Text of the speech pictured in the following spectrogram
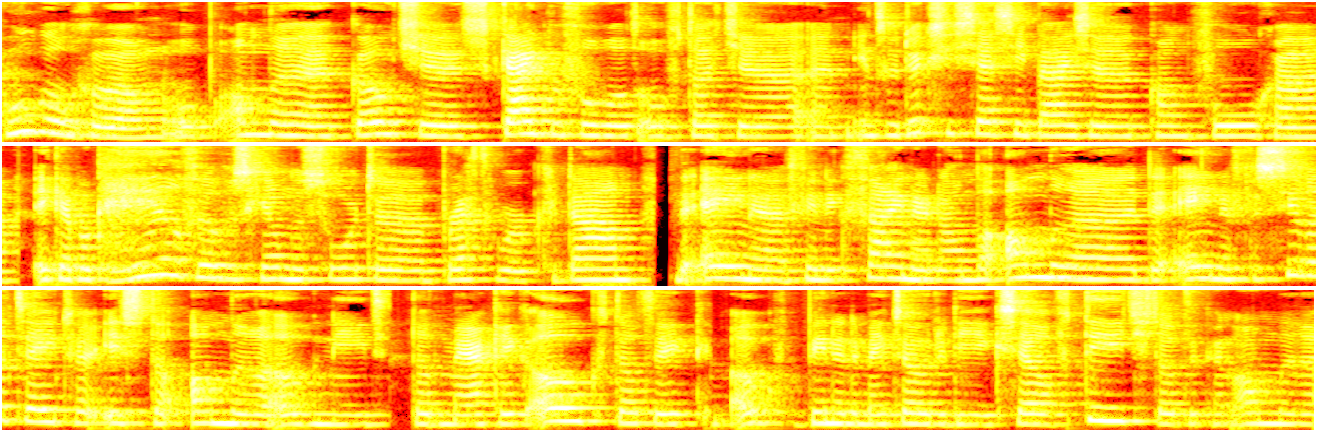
google gewoon op andere coaches. Kijk bijvoorbeeld of dat je een introductiesessie bij ze kan volgen. Ik heb ook heel veel verschillende soorten breathwork gedaan. De ene vind ik fijner dan de andere. De ene facilitator is de andere ook niet. Dat merk ik ook. Dat ik ook binnen de methode die ik zelf teach, dat ik een andere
